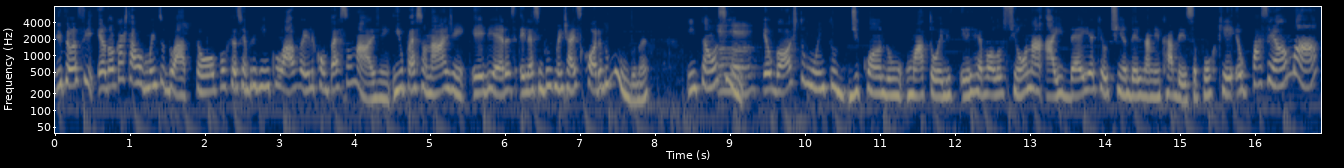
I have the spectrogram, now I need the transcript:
Então, assim, eu não gostava muito do ator, porque eu sempre vinculava ele com o personagem. E o personagem, ele era, ele é simplesmente a escória do mundo, né? Então, assim, Aham. eu gosto muito de quando um ator, ele, ele revoluciona a ideia que eu tinha dele na minha cabeça. Porque eu passei a amar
